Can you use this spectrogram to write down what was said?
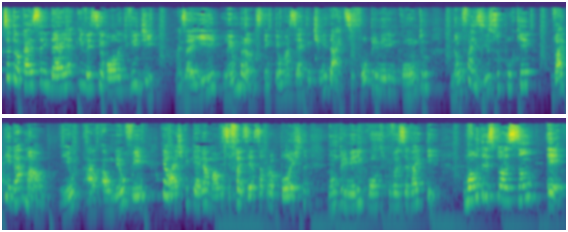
você trocar essa ideia e ver se rola dividir. Mas aí, lembrando, você tem que ter uma certa intimidade. Se for primeiro encontro, não faz isso porque vai pegar mal. Eu, ao, meu ver, eu acho que pega mal você fazer essa proposta num primeiro encontro que você vai ter. Uma outra situação é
